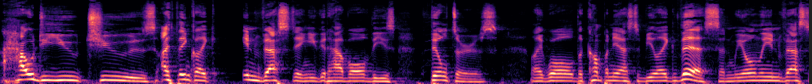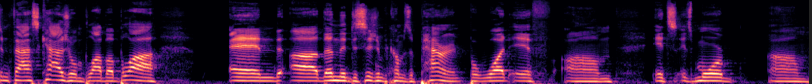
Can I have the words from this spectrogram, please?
how do you choose? I think like investing, you could have all these filters. Like, well, the company has to be like this, and we only invest in fast casual, and blah blah blah. and uh, then the decision becomes apparent. But what if um, it's it's more um,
